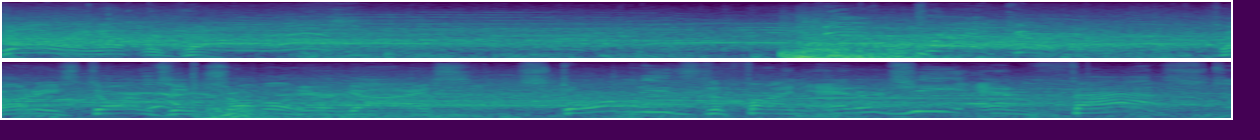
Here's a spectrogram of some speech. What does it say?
jarring uppercut. Storm's in trouble here, guys. Storm needs to find energy and fast.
